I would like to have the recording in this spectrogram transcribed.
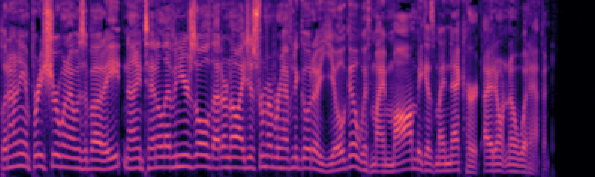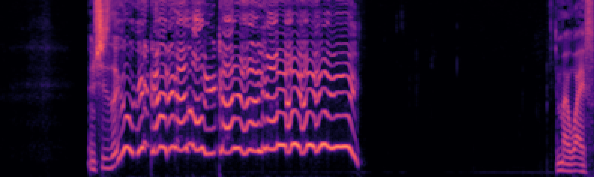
But, honey, I'm pretty sure when I was about 8, 9, 10, 11 years old, I don't know, I just remember having to go to yoga with my mom because my neck hurt. I don't know what happened. And she's like, okay, daddy, I love you, daddy. And my wife,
